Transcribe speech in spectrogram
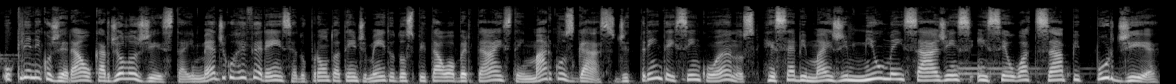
O clínico geral, cardiologista e médico referência do pronto atendimento do Hospital Albert Einstein, Marcos Gass, de 35 anos, recebe mais de mil mensagens em seu WhatsApp por dia.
